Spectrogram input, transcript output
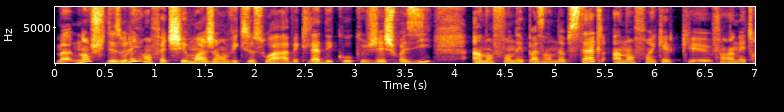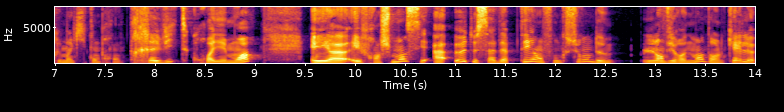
Bah non je suis désolée, en fait chez moi j'ai envie que ce soit avec la déco que j'ai choisi. Un enfant n'est pas un obstacle, un enfant est quelque, enfin un être humain qui comprend très vite, croyez-moi. Et, euh, et franchement c'est à eux de s'adapter en fonction de l'environnement dans lequel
